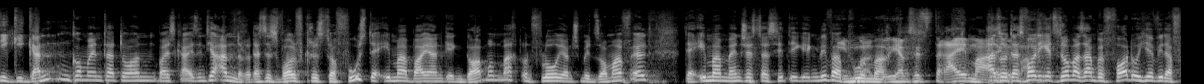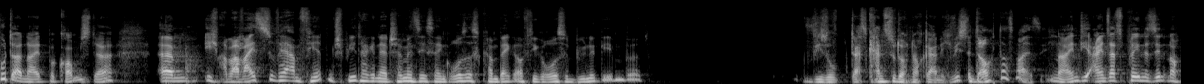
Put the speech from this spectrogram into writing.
die Gigantenkommentatoren bei Sky sind ja andere. Das ist Wolf Christoph Fuß, der immer Bayern gegen Dortmund macht, und Florian Schmidt-Sommerfeld, der immer Manchester City gegen Liverpool Immer, macht. ich habe es jetzt dreimal. Also das gemacht. wollte ich jetzt nur mal sagen, bevor du hier wieder Futterneid bekommst. Ja, ähm, ich, Aber weißt du, wer am vierten Spieltag in der Champions League sein großes Comeback auf die große Bühne geben wird? Wieso? Das kannst du doch noch gar nicht wissen. Doch, das weiß ich. Nein, die Einsatzpläne sind noch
